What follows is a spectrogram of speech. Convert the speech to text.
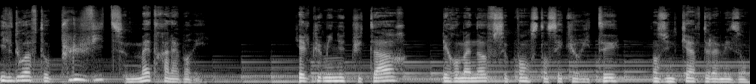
Ils doivent au plus vite se mettre à l'abri. Quelques minutes plus tard, les Romanov se pensent en sécurité dans une cave de la maison.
